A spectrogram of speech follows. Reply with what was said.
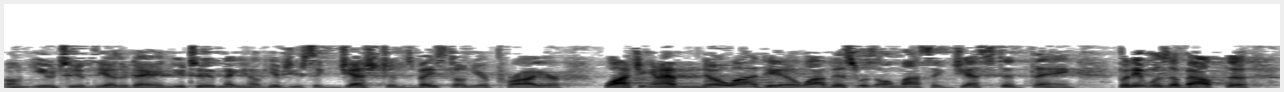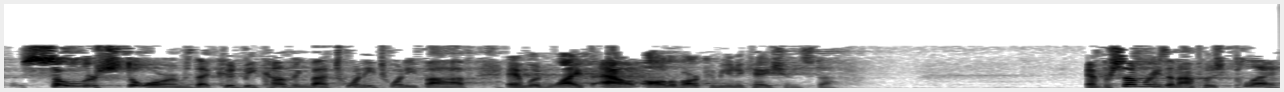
on YouTube the other day, and YouTube you know gives you suggestions based on your prior watching. And I have no idea why this was on my suggested thing, but it was about the solar storms that could be coming by 2025 and would wipe out all of our communication stuff. And for some reason, I pushed play.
